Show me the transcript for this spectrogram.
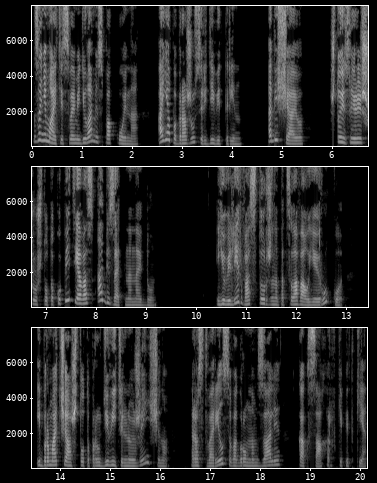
Занимайтесь своими делами спокойно, а я поброжу среди витрин. Обещаю, что если решу что-то купить, я вас обязательно найду». Ювелир восторженно поцеловал ей руку и, бормоча что-то про удивительную женщину, растворился в огромном зале, как сахар в кипятке.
